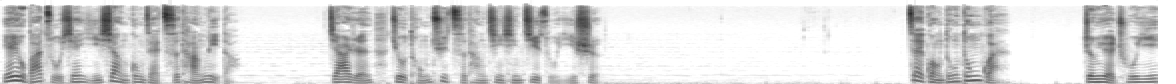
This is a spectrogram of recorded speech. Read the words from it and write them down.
也有把祖先遗像供在祠堂里的，家人就同去祠堂进行祭祖仪式。在广东东莞，正月初一，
